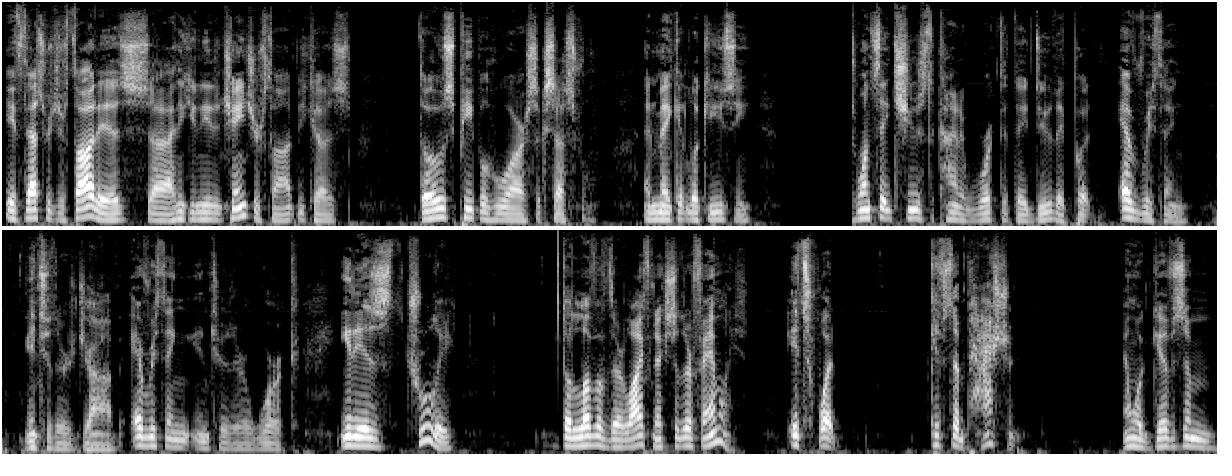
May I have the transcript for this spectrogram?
if that's what your thought is, uh, I think you need to change your thought because those people who are successful and make it look easy, once they choose the kind of work that they do, they put everything into their job, everything into their work. It is truly the love of their life next to their families. It's what gives them passion and what gives them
